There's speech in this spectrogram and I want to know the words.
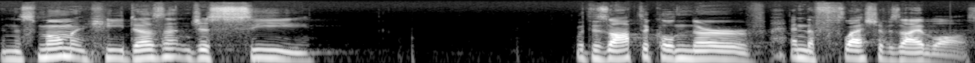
In this moment, he doesn't just see with his optical nerve and the flesh of his eyeballs.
